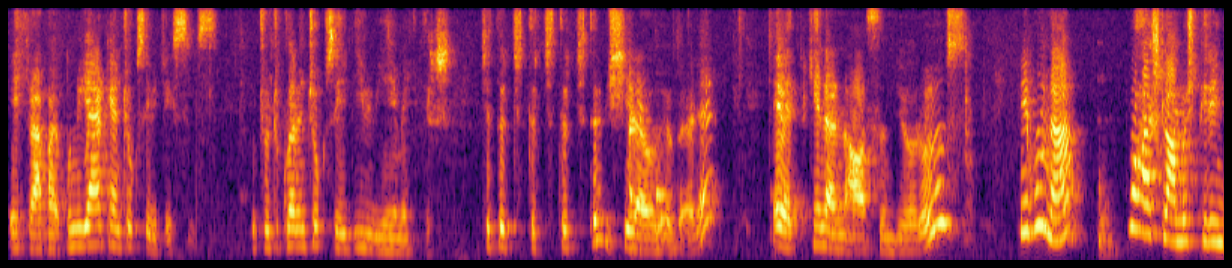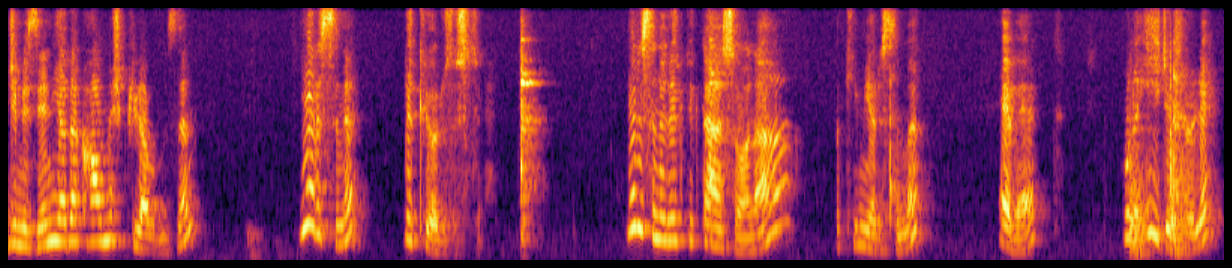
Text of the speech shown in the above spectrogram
etrafa. Bunu yerken çok seveceksiniz. Bu çocukların çok sevdiği bir yemektir. Çıtır çıtır çıtır çıtır bir şeyler oluyor böyle. Evet kenarını alsın diyoruz. Ve buna bu haşlanmış pirincimizin ya da kalmış pilavımızın yarısını döküyoruz üstüne. Yarısını döktükten sonra bakayım yarısı mı? Evet. Bunu iyice şöyle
